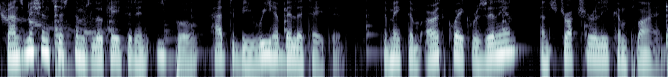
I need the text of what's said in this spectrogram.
Transmission systems located in Ipo had to be rehabilitated to make them earthquake resilient and structurally compliant.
